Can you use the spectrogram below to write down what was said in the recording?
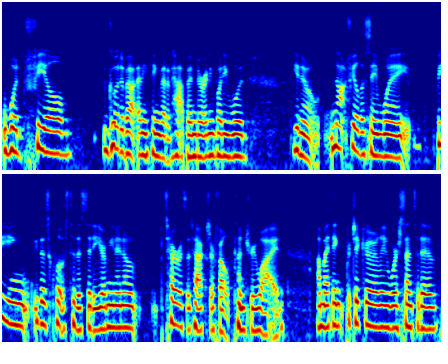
would feel good about anything that had happened or anybody would, you know, not feel the same way being this close to the city. I mean, I know terrorist attacks are felt countrywide. Um, I think particularly we're sensitive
